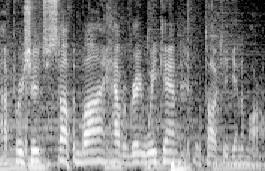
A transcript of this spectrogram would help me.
I appreciate you stopping by. Have a great weekend. We'll talk to you again tomorrow.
